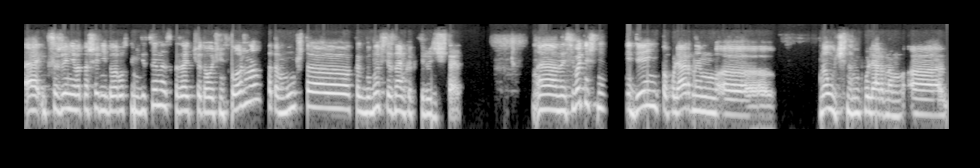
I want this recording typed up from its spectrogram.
А, и, к сожалению, в отношении белорусской медицины сказать что-то очень сложно, потому что как бы мы все знаем, как эти люди считают. А, на сегодняшний день популярным, э, научно-популярным э,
